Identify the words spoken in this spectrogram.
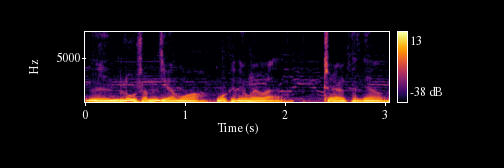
嗯，录什么节目？我肯定会问，这是肯定的。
